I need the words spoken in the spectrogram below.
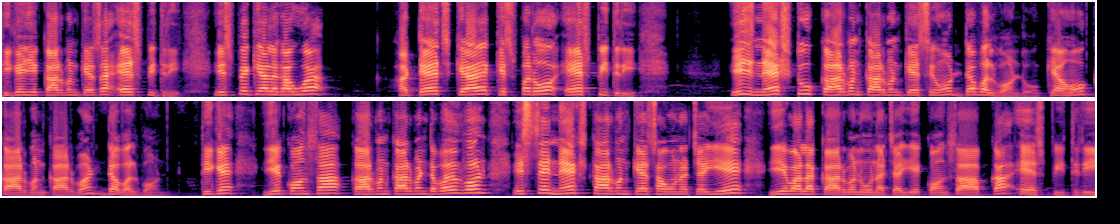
ठीक है ये कार्बन कैसा है एस पी थ्री इस पर क्या लगा हुआ अटैच क्या है किस पर हो S P three is next to carbon carbon कैसे हो डबल बॉन्ड हो क्या हो कार्बन कार्बन डबल बॉन्ड ठीक है ये कौन सा कार्बन कार्बन डबल वन इससे नेक्स्ट कार्बन कैसा होना चाहिए ये वाला कार्बन होना चाहिए कौन सा आपका एस पी थ्री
